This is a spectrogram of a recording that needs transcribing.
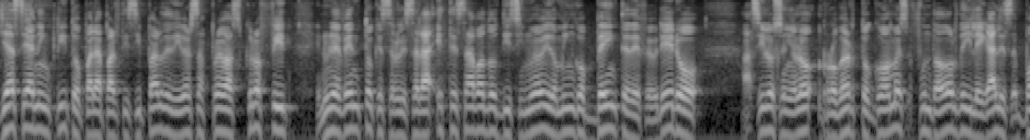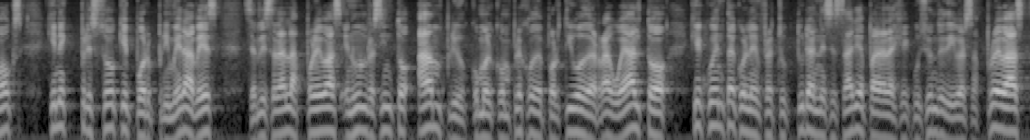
ya se han inscrito para participar de diversas pruebas CrossFit en un evento que se realizará este sábado 19 y domingo 20 de febrero. Así lo señaló Roberto Gómez, fundador de Ilegales Box, quien expresó que por primera vez se realizarán las pruebas en un recinto amplio como el complejo deportivo de Rahue Alto, que cuenta con la infraestructura necesaria para la ejecución de diversas pruebas,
